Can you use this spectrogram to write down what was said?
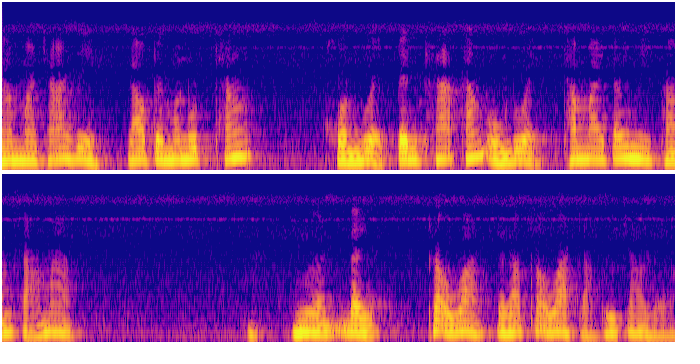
นำมาใช้สิเราเป็นมนุษย์ทั้งคนด้วย เป็นพระทั้งองค์ด้วยทำไมจะไม่มีความสามารถ เมื่อได้พระวาดได้รับพระวาดจากพระเจ้าแล้ว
